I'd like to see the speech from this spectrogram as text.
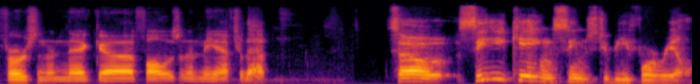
first, and then Nick uh, follows, and then me after that. So CE King seems to be for real.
